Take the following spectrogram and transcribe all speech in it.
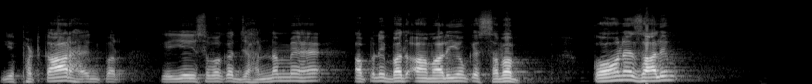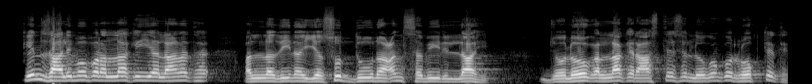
یہ پھٹکار ہے ان پر کہ یہ اس وقت جہنم میں ہے، اپنی بدعمالیوں کے سبب۔ کون ہے ظالم؟ کن ظالموں پر اللہ کی یہ لانت ہے؟ اللہ دینہ یسدون عن صبیر اللہ۔ جو لوگ اللہ کے راستے سے لوگوں کو روکتے تھے۔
